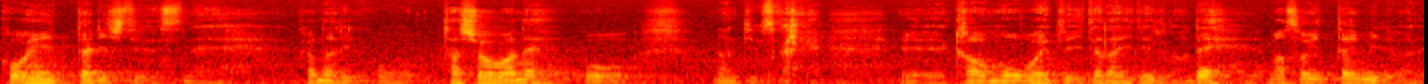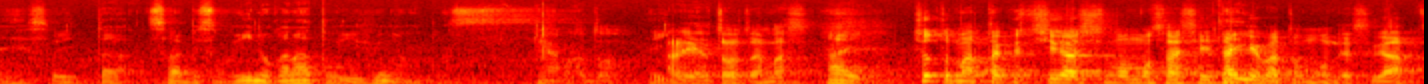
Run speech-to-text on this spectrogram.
講演行ったりしてですねかなりこう多少はねこうなんていうんですかねえー顔も覚えていただいているので、まあ、そういった意味ではねそういったサービスもいいのかなというふうに思ってます。なるほど、い。ありがとうございます、はい。ちょっと全く違う質問もさせていただければと思うんですが、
